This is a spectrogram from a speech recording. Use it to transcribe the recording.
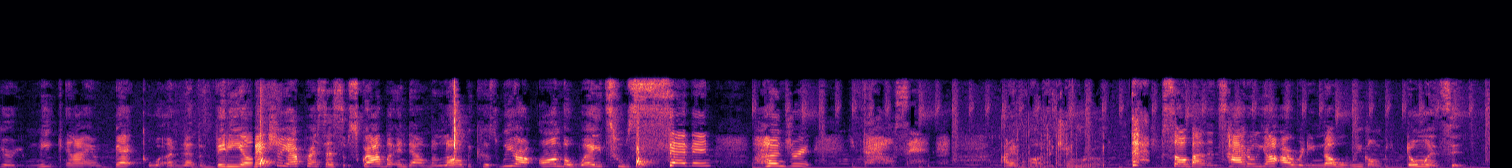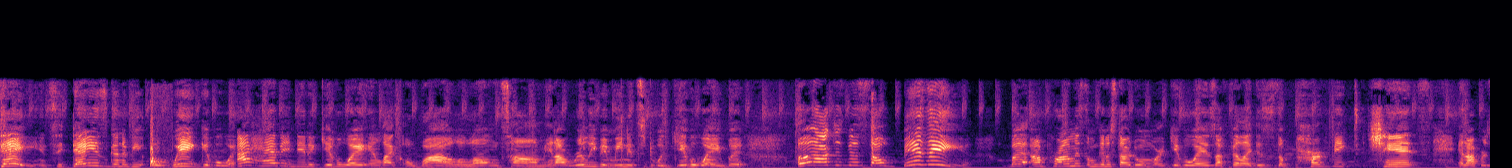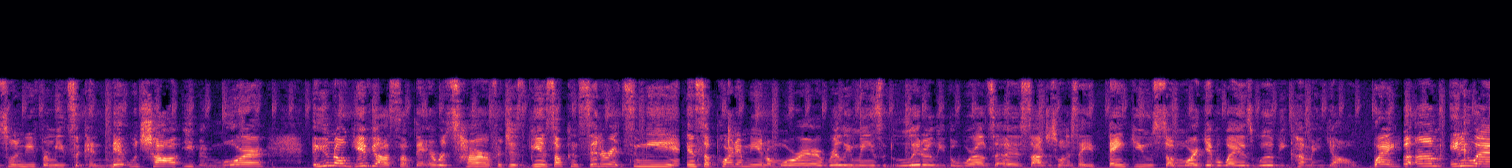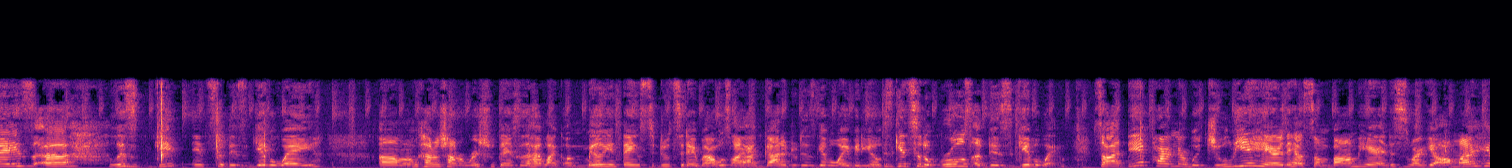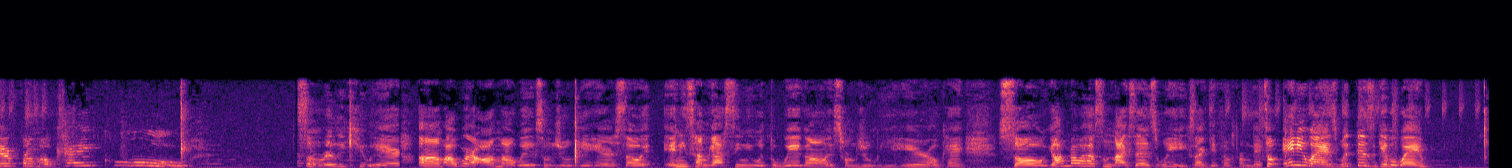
your girl unique and i am back with another video. Make sure y'all press that subscribe button down below because we are on the way to 700,000 i didn't follow the camera so by the title y'all already know what we gonna be doing today and today is gonna be a wig giveaway. I haven't did a giveaway in like a while a long time and i really been meaning to do a giveaway but uh, i've just been so busy but i promise i'm gonna start doing more giveaways. I feel like this is the perfect chance and opportunity for me to connect with y'all even more. And you know give y'all something in return for just being so considerate to me and supporting me in a more it really means literally the world to us. So i just want to say thank you. So more giveaways will be coming y'all way. But um anyways uh let's get into this giveaway um, i'm kind of trying to rush through things because i have like a million things to do today but i was like i gotta do this giveaway video. Let's get to the rules of this giveaway. So i did partner with julia hair they have some bomb hair and this is where i get all my hair from. Okay cool. Some really cute hair. Um i wear all my wigs from julia hair so anytime y'all see me with the wig on it's from julia hair okay? So y'all know i have some nice ass wigs. I get them from there. So anyways with this giveaway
